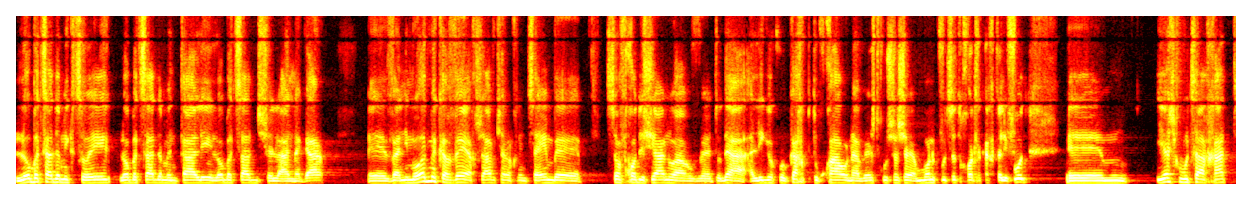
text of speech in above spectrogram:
לא בצד המקצועי, לא בצד המנטלי, לא בצד של ההנהגה, אה, ואני מאוד מקווה עכשיו כשאנחנו נמצאים בסוף חודש ינואר, ואתה יודע, הליגה כל כך פתוחה עונה, ויש תחושה שהמון קבוצות יכולות לקחת אליפות, אה, יש קבוצה אחת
